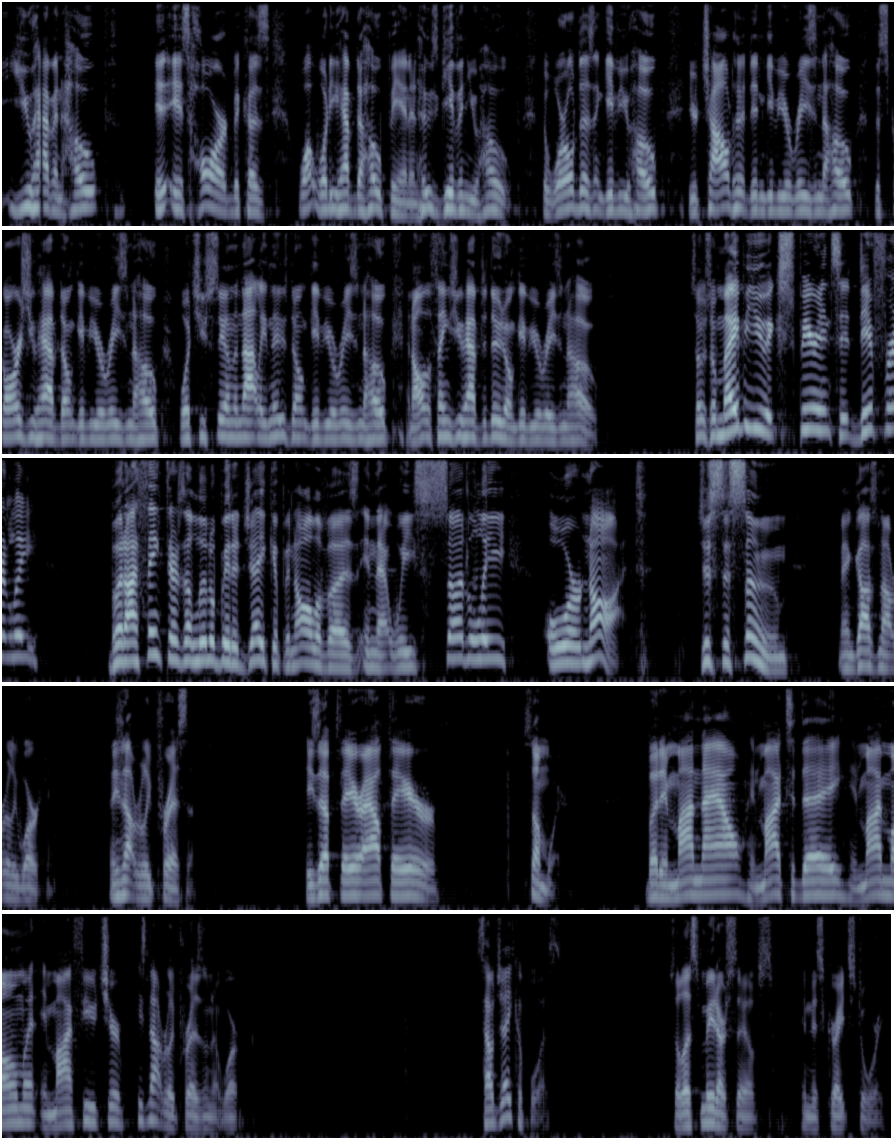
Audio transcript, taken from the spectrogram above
you having hope is hard because what what do you have to hope in, and who's giving you hope? The world doesn't give you hope. Your childhood didn't give you a reason to hope. The scars you have don't give you a reason to hope. What you see on the nightly news don't give you a reason to hope, and all the things you have to do don't give you a reason to hope. So so maybe you experience it differently but I think there's a little bit of Jacob in all of us in that we subtly or not just assume, man, God's not really working and He's not really present. He's up there, out there, somewhere. But in my now, in my today, in my moment, in my future, He's not really present at work. That's how Jacob was. So let's meet ourselves in this great story.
